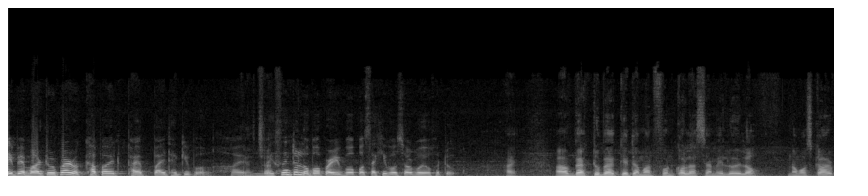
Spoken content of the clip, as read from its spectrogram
এই বেমাৰটোৰ পৰা ৰক্ষা পাই পাই- থাকিব। হয়। ভেকচিনটো ল'ব পাৰিব পঁচাশী বছৰ বয়সতো। হয়। বেক টু বেক কেইটামান ফোন কল আছে আমি লৈ লওঁ। নমস্কাৰ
